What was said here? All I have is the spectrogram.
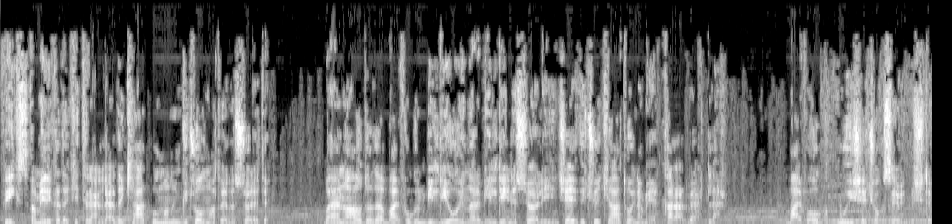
Fix, Amerika'daki trenlerde kağıt bulmanın güç olmadığını söyledi. Bayan Auda da Bay Fogg'un bildiği oyunları bildiğini söyleyince üçü kağıt oynamaya karar verdiler. Bay Fogg bu işe çok sevinmişti.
